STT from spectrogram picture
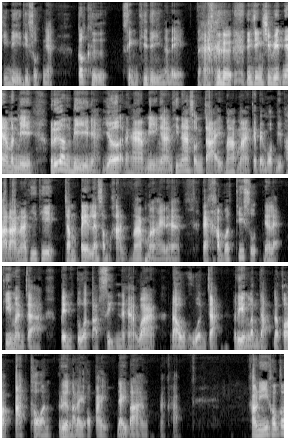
ที่ดีที่สุดเนี่ยก็คือสิ่งที่ดีนั่นเองนะฮะคือจริงๆชีวิตเนี่ยมันมีเรื่องดีเนี่ยเยอะนะฮะมีงานที่น่าสนใจมากมายแต่เป็นหมดมีภาระหน้าที่ที่จำเป็นและสำคัญมากมายนะฮะ แต่คำว่าที่สุดเนี่ยแหละที่มันจะเป็นตัวตัดสินนะฮะว่าเราควรจะเรียงลำดับแล้วก็ตัดทอนเรื่องอะไรออกไปได้บ้างนะครับคราวนี้เขาก็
